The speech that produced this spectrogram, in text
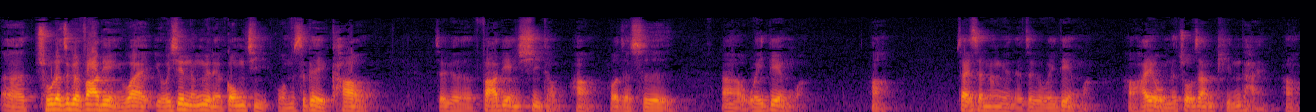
呃，除了这个发电以外，有一些能源的供给，我们是可以靠这个发电系统哈，或者是啊微电网啊，再生能源的这个微电网啊，还有我们的作战平台啊，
